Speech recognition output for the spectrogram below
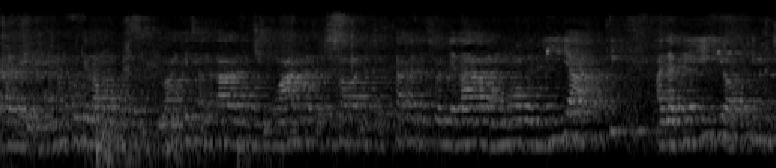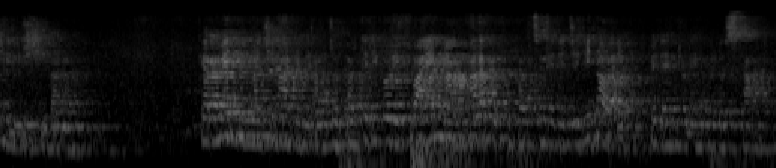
cadaverica, non poteva muoversi più, anche se andavano 50 persone, cercava di sollevarla, muovergli gli atti, ad aprirgli gli occhi, non ci riuscivano. Chiaramente immaginatevi la maggior parte di voi qua è mamma la preoccupazione dei genitori vedendola in quello stato.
